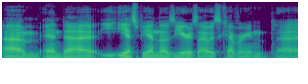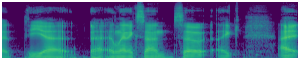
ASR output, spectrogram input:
um, and uh, ESPN those years. I was covering uh, the uh, uh, Atlantic Sun, so like I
